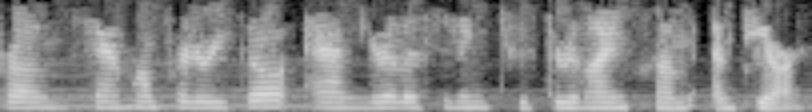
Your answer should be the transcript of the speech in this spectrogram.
from San Juan, Puerto Rico, and you're listening to Throughline from NPR.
